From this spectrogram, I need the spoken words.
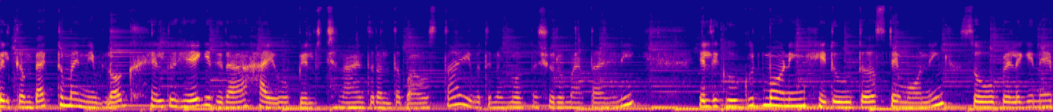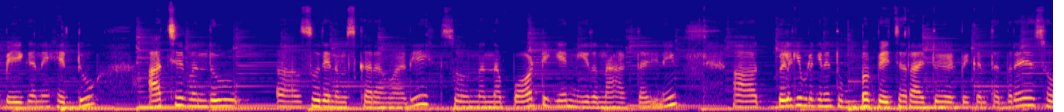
welcome back to my new vlog ಎಲ್ಲರೂ ಹೇಗಿದ್ದೀರಾ? ಹೈ ಹೋಪ್ ಎಲ್ಲರೂ ಚೆನ್ನಾಗಿದ್ದೀರಂತ ಭಾವಿಸ್ತಾ ಇವತ್ತಿನ ವ್ಲಾಗ್ನ ಶುರು ಮಾಡ್ತಾ ಇದ್ದೀನಿ. ಎಲ್ರಿಗೂ ಗುಡ್ ಮಾರ್ನಿಂಗ್ ಇದು ಥರ್ಸ್ಡೇ ಮಾರ್ನಿಂಗ್ ಸೊ ಬೆಳಗ್ಗೆ ಬೇಗನೆ ಎದ್ದು ಆಚೆ ಬಂದು ಸೂರ್ಯ ನಮಸ್ಕಾರ ಮಾಡಿ. ಸೊ ನನ್ನ ಪಾಟಿಗೆ ನೀರನ್ನು ಹಾಕ್ತಾಯಿದ್ದೀನಿ ಬೆಳಗ್ಗೆ ಬೆಳಗ್ಗೆ ತುಂಬ ಬೇಜಾರಾಯಿತು ಹೇಳಬೇಕಂತಂದರೆ ಸೊ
